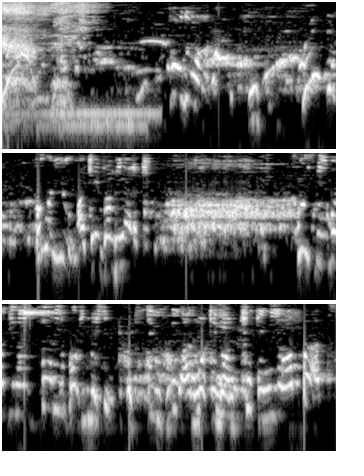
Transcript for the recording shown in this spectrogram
Who are oh, you? I came from the attic. Excuse me, I'm working on a very important mission. Excuse me, I'm working on kicking your butts.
